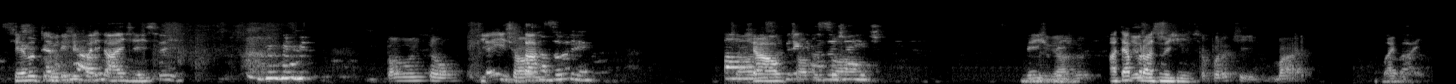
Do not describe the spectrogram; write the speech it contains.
Selo É bem de qualidade, é isso aí. Tá bom, então. E é isso, Tchau. tá? Adorei. Tchau. Tchau, Obrigada, pessoal. gente. Beijo, beijo. Obrigado. Até a E próxima, gente gente. Fica por aqui. Bye. Bye, bye.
